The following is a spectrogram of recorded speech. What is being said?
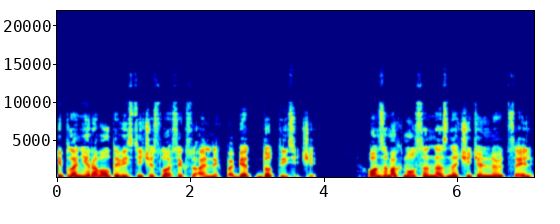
и планировал довести число сексуальных побед до тысячи он замахнулся на значительную цель,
